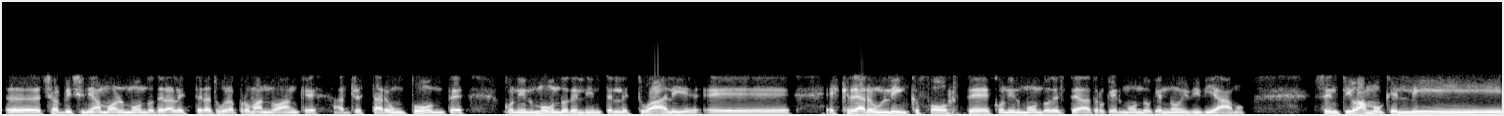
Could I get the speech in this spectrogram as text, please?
eh, ci avviciniamo al mondo della letteratura, provando anche a gettare un ponte con il mondo degli intellettuali e, e creare un link forte con il mondo del teatro, che è il mondo che noi viviamo sentivamo che lì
